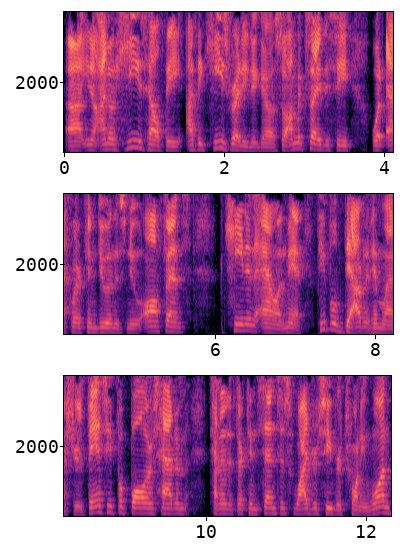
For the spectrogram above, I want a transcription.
Uh, you know, I know he's healthy. I think he's ready to go. So I'm excited to see what Ekeler can do in this new offense. Keenan Allen, man, people doubted him last year. Fantasy footballers had him kind of at their consensus wide receiver 21.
